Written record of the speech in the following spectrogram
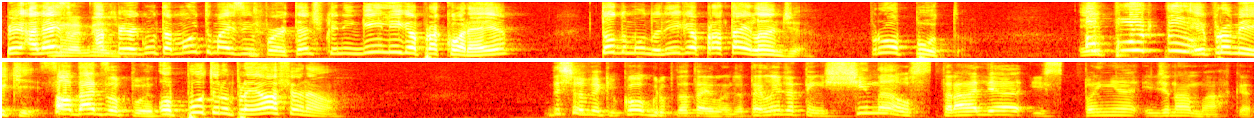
Per Aliás, é a pergunta muito mais importante, porque ninguém liga pra Coreia, todo mundo liga pra Tailândia, pro Oputo. E, Oputo! E pro Mickey. Saudades, Oputo. Oputo no playoff ou não? Deixa eu ver aqui, qual é o grupo da Tailândia? A Tailândia tem China, Austrália, Espanha e Dinamarca.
